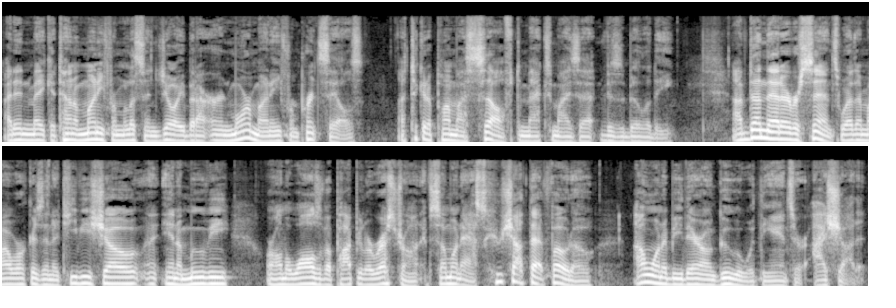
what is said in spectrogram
I didn't make a ton of money from Melissa and Joey, but I earned more money from print sales. I took it upon myself to maximize that visibility. I've done that ever since, whether my work is in a TV show, in a movie, or on the walls of a popular restaurant. If someone asks, Who shot that photo? I want to be there on Google with the answer, I shot it.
